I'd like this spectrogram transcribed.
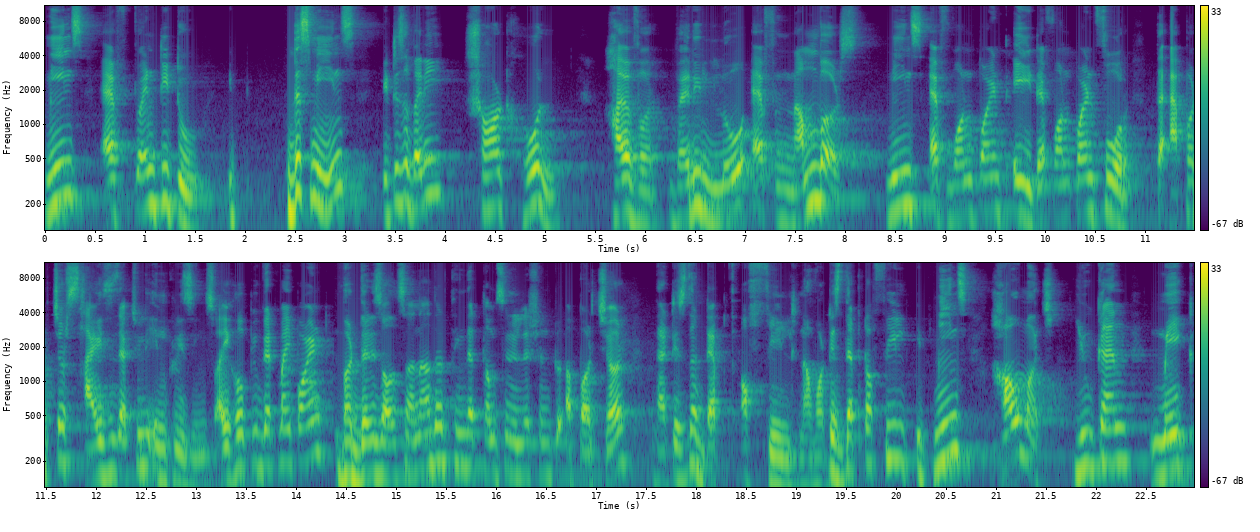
means f22. It, this means it is a very short hole. However, very low f numbers means f1.8, f1.4, the aperture size is actually increasing. So I hope you get my point. But there is also another thing that comes in relation to aperture that is the depth of field. Now what is depth of field? It means how much you can make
